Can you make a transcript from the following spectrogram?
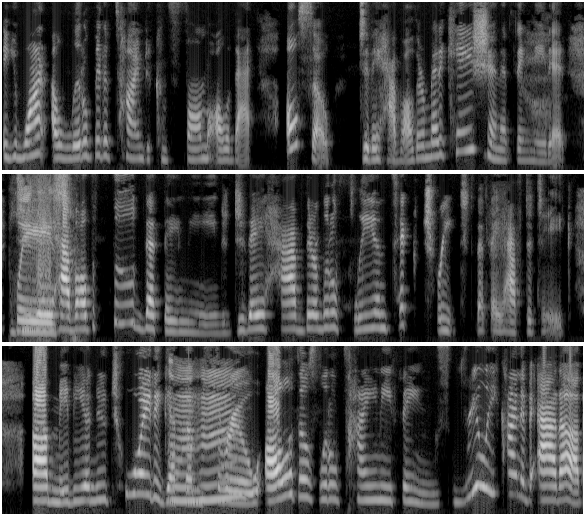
and you want a little bit of time to confirm all of that. Also, do they have all their medication if they need it? Do they Please. have all the food that they need? Do they have their little flea and tick treat that they have to take? Uh, maybe a new toy to get them Mhm. through. All of those little tiny things really kind of add up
